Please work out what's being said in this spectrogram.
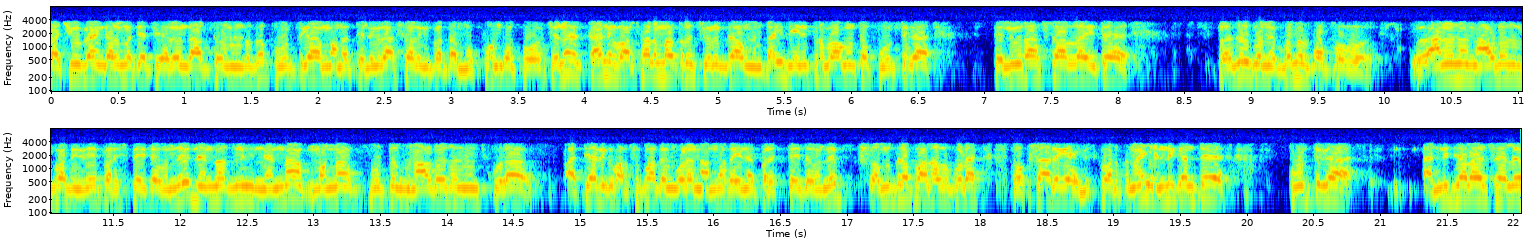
పశ్చిమ బెంగాల్ మధ్య తీవ్రం దాటుతుండడంతో పూర్తిగా మన తెలుగు రాష్ట్రాలకి పెద్ద ముప్పు ఉండకపోవచ్చు కానీ వర్షాలు మాత్రం చురుగ్గా ఉంటాయి. దీని ప్రభావంతో పూర్తిగా తెలుగు రాష్ట్రాల్లో అయితే ప్రజలు కొన్ని ఇబ్బందులు తప్పవు రానున్న నాలుగు రోజుల పాటు ఇదే పరిస్థితి అయితే ఉంది. నిన్న నిన్న మొన్న పూర్తి నాలుగు రోజుల నుంచి కూడా అత్యధిక వర్షపాతం కూడా నమోదైన పరిస్థితి అయితే ఉంది. సముద్ర పాలాలు కూడా ఒకసారిగా ఎగిసిపడుతున్నాయి. ఎందుకంటే పూర్తిగా అన్ని జలాశయాలు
